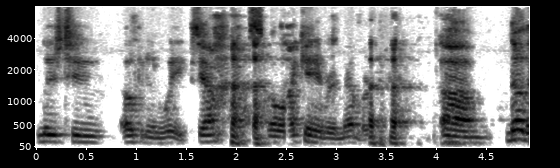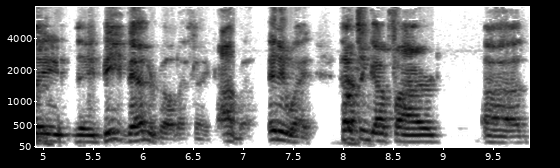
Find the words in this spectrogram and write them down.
lose to opening week. See, I'm, I'm still, I can't even remember. Um, no, they they beat Vanderbilt, I think. I don't know. Anyway, Helton got fired uh,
